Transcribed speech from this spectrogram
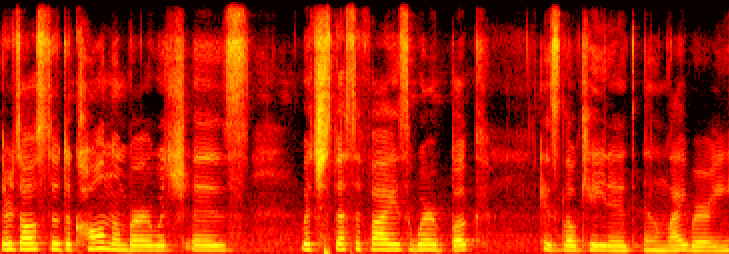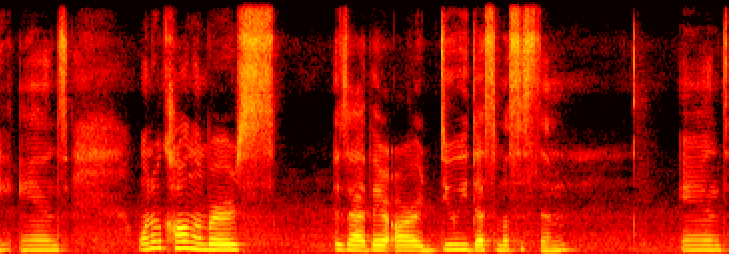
There's also the call number, which is which specifies where book is located in a library, and one of the call numbers is that there are Dewey Decimal System, and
